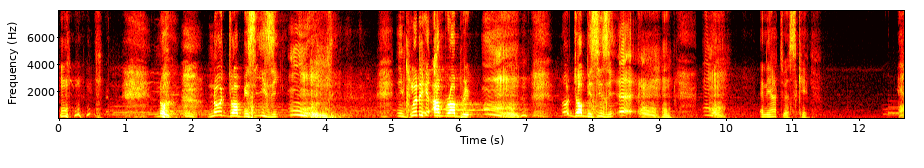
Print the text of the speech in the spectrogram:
no, no job is easy, Mm. including armed robbery. No job is easy, Eh, mm. Mm. and he had to escape. Yeah.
